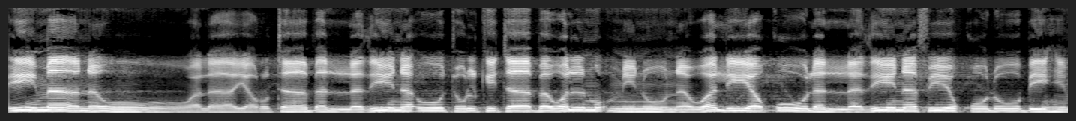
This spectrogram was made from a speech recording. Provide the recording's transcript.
إيمانا ولا يرتاب الذين أوتوا الكتاب والمؤمنون وليقول الذين في قلوبهم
